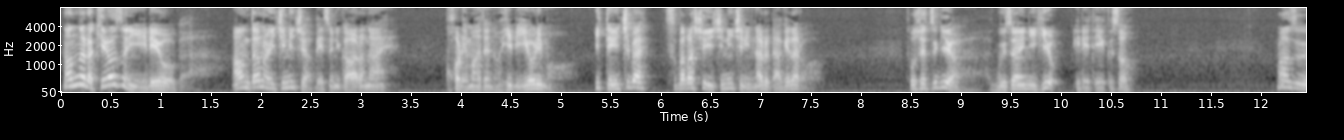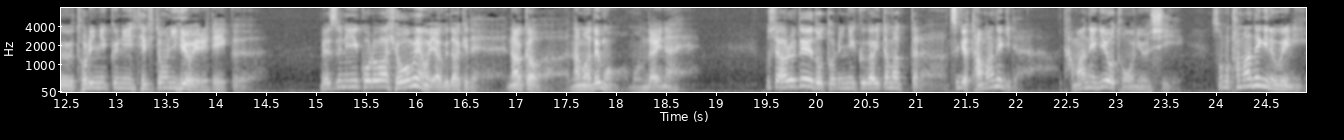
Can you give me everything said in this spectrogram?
なんなら切らずに入れようが、あんたの一日は別に変わらない。これまでの日々よりも1.1倍素晴らしい一日になるだけだろう。そして次は具材に火を入れていくぞ。まず鶏肉に適当に火を入れていく。別にこれは表面を焼くだけで、中は生でも問題ない。そしてある程度鶏肉が炒まったら、次は玉ねぎだ。玉ねぎを投入し、その玉ねぎの上に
